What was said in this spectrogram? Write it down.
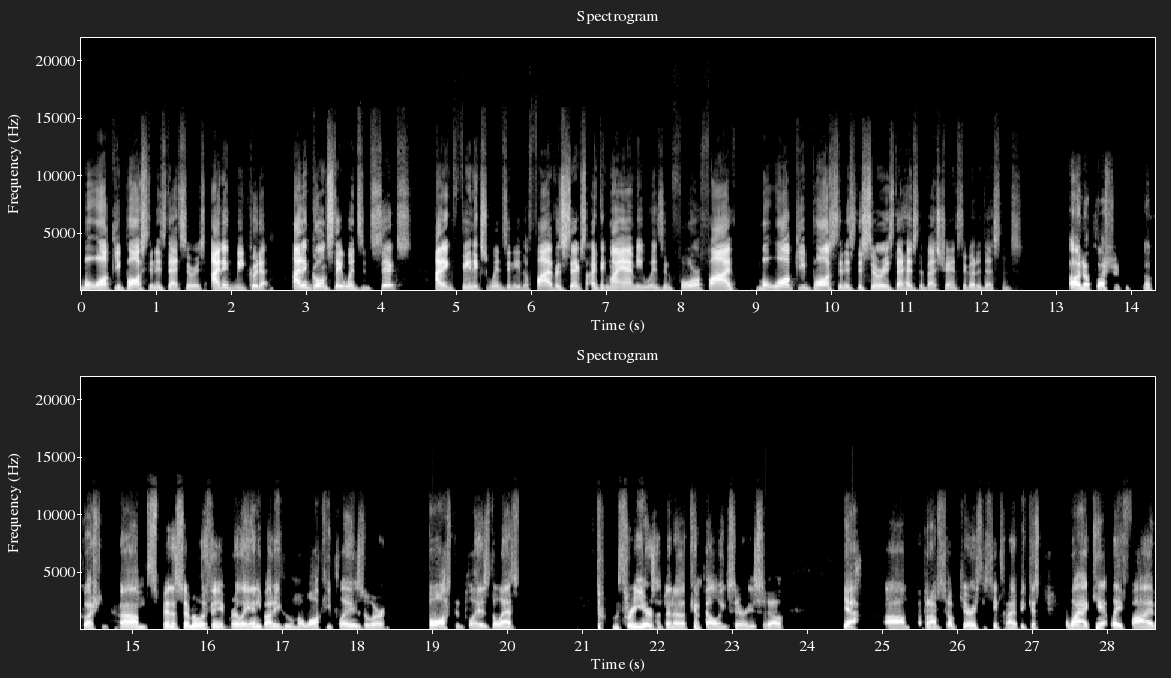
Milwaukee Boston is that series. I think we could I think Golden State wins in six. I think Phoenix wins in either five or six. I think Miami wins in four or five. Milwaukee Boston is the series that has the best chance to go to distance. Oh, no question. No question. Um, it's been a similar theme. Really, anybody who Milwaukee plays or Boston plays the last two, three years has been a compelling series. So, yeah. Um, but I'm so curious to see tonight because why I can't lay five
